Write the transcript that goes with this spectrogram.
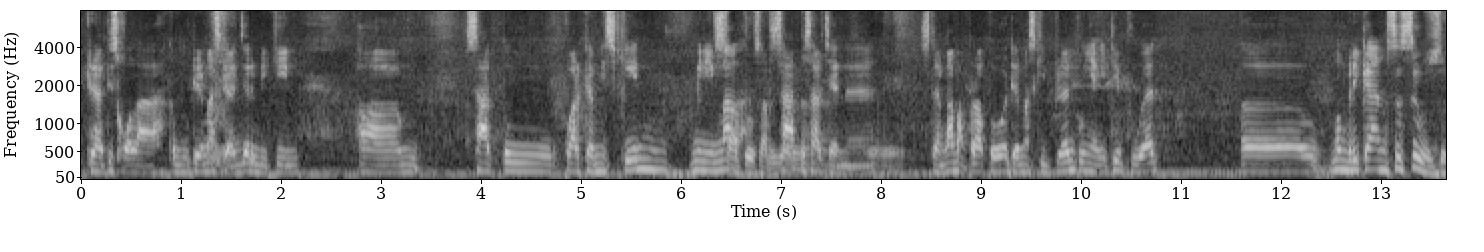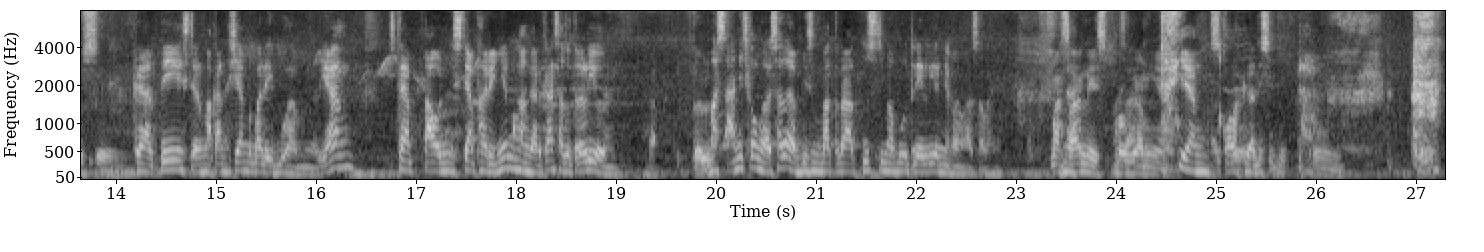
gratis sekolah, kemudian Mas Ganjar bikin em, satu keluarga miskin minimal Satu sarjana. satu sarjana. Sedangkan Pak Prabowo dan Mas Gibran punya ide buat eh, memberikan susu Susu. gratis dan makan siang kepada ibu hamil yang setiap tahun setiap harinya menganggarkan satu triliun. Betul. Mas Anies kalau nggak salah habis 450 triliun ya kalau nggak salah. Mas Anies programnya. yang sekolah Oke. gratis itu. Hmm.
